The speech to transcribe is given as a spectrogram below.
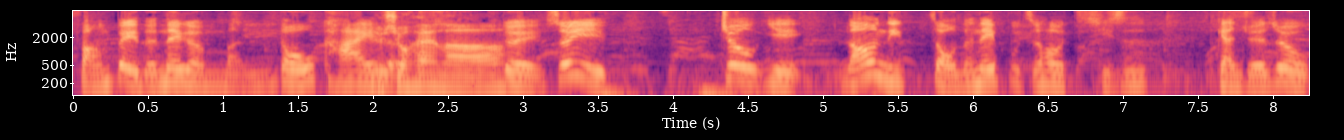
防备的那个门都开了。对，所以就也，然后你走的那一步之后，其实感觉就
